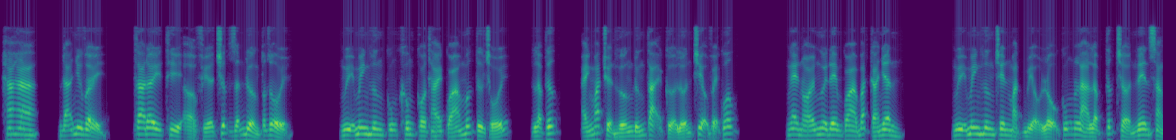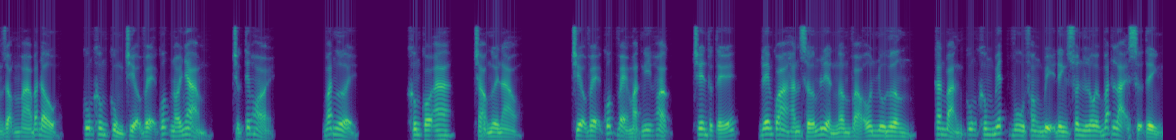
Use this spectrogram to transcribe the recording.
Ha ha, đã như vậy, ta đây thì ở phía trước dẫn đường tốt rồi. Ngụy minh hưng cũng không có thái quá mức từ chối, lập tức, ánh mắt chuyển hướng đứng tại cửa lớn triệu vệ quốc. Nghe nói ngươi đêm qua bắt cá nhân. Ngụy minh hưng trên mặt biểu lộ cũng là lập tức trở nên sảng giọng mà bắt đầu, cũng không cùng triệu vệ quốc nói nhảm, trực tiếp hỏi. Bắt người? Không có a, chào người nào? Triệu vệ quốc vẻ mặt nghi hoặc, trên thực tế, đêm qua hắn sớm liền ngâm vào ôn nhu hương, căn bản cũng không biết vu phong bị đinh xuân lôi bắt lại sự tình.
